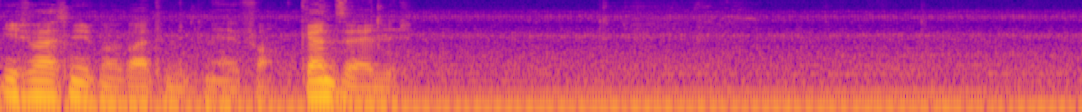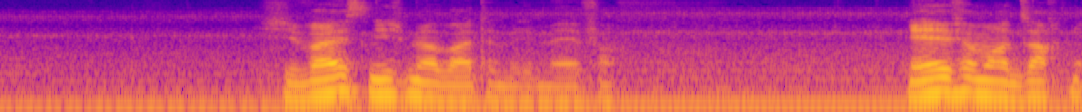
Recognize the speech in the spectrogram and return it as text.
Ich weiß nicht mal weiter mit dem Helfer. Ganz ehrlich. Ich weiß nicht mehr weiter mit dem Helfer. Die Helfer machen Sachen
